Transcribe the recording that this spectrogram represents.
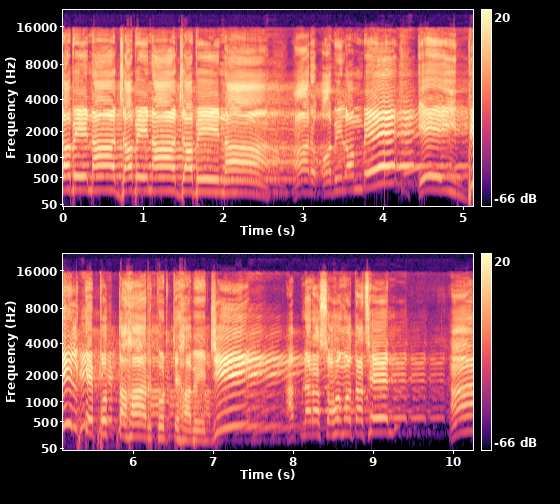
যাবে না যাবে না যাবে না। আর অবিলম্বে এই বিলকে প্রত্যাহার করতে হবে। জি, আপনারা সহমত আছেন? হ্যাঁ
